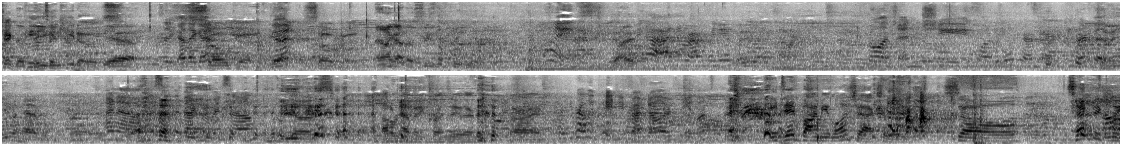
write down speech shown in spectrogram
Chickpea the vegan- taquitos. Yeah, it, are they good? So good. Good? So good. and I got a seasonal fruit with it. Nice. Right. Yeah, I never ever been here for lunch, and she wanted to work here. I've heard of Kenna, it. you don't have any friends. I know. I'm in the back of myself. Who does? I don't have any friends either. All right. He probably paid you five dollars to eat lunch. He did buy me lunch actually. So technically,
